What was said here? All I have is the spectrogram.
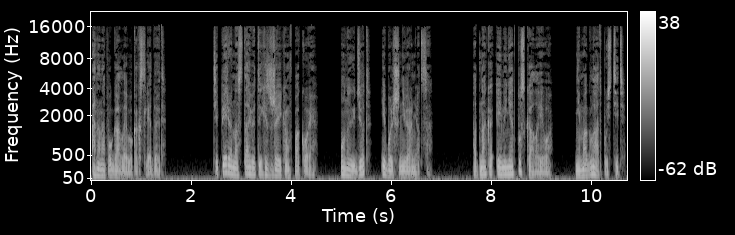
она напугала его как следует. Теперь он оставит их с Джейком в покое. Он уйдет и больше не вернется. Однако Эми не отпускала его, не могла отпустить.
